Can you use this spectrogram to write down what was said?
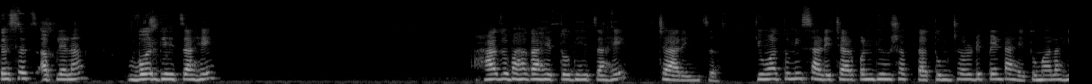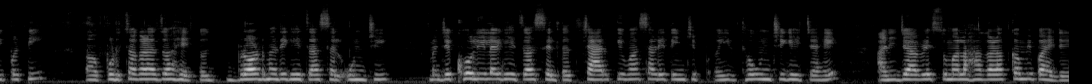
तसंच आपल्याला वर घ्यायचा आहे. हा जो भाग आहे तो घ्यायचा आहे चार इंच. किंवा तुम्ही साडेचार पण घेऊ शकता. तुमच्यावर डिपेंड आहे. तुम्हाला ही पट्टी पुढचा गळा जो आहे तो ब्रॉडमध्ये घ्यायचा असेल उंची म्हणजे खोलीला घ्यायचा असेल तर चार किंवा साडेतीनची इथं उंची घ्यायची आहे. आणि ज्यावेळेस तुम्हाला हा गळा कमी पाहिजे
